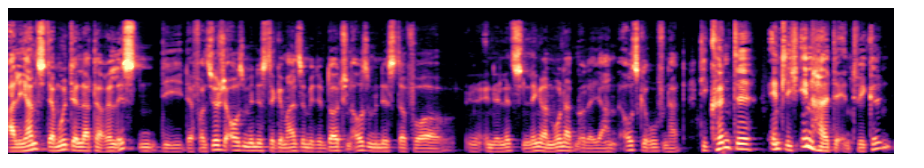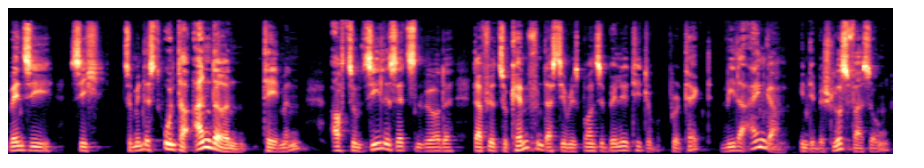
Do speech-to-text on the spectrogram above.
Allianz der Multilateralisten, die der französische Außenminister gemeinsam mit dem deutschen Außenminister vor in, den letzten längeren Monaten oder Jahren ausgerufen hat, die könnte endlich Inhalte entwickeln, wenn sie sich zumindest unter anderen Themen auch zum Ziele setzen würde, dafür zu kämpfen, dass die Responsibility to Protect wieder Eingang in die Beschlussfassung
